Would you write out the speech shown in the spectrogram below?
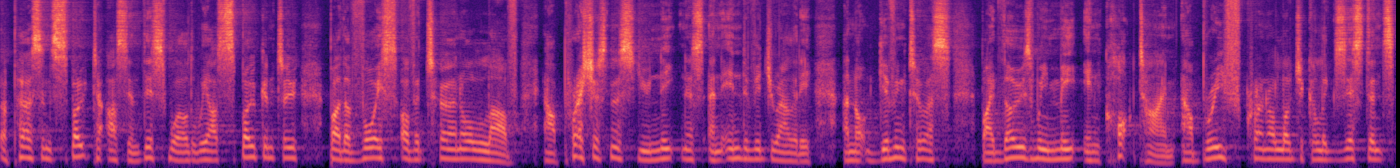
a person spoke to us in this world, we are spoken to by the voice of eternal love. Our preciousness, uniqueness, and individuality are not given to us by those we meet in clock time, our brief chronological existence,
